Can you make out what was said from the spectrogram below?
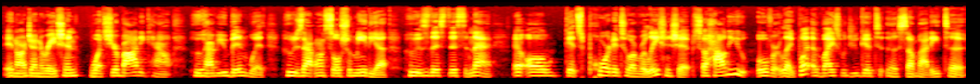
in our generation, what's your body count? Who have you been with? Who's that on social media? Who's this, this, and that? It all gets poured into a relationship. So how do you over like what advice would you give to somebody to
